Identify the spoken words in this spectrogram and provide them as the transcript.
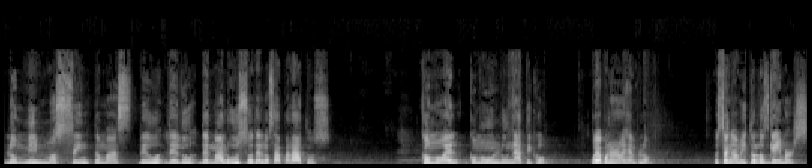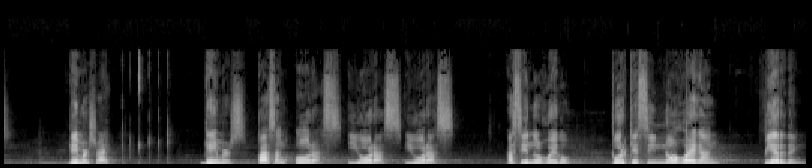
los mismos síntomas del mal uso de los aparatos como, él, como un lunático. Voy a poner un ejemplo. ¿Ustedes han los gamers? Gamers, right? Gamers pasan horas y horas y horas haciendo el juego. Porque si no juegan, pierden.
